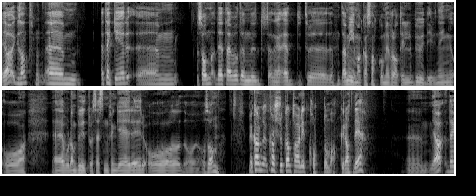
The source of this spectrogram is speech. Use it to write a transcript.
Ja, ikke sant. Um, jeg tenker um, sånn, dette er jo den Det er mye man kan snakke om i forhold til budgivning og eh, hvordan budprosessen fungerer og, og, og sånn. Men kan, kanskje du kan ta litt kort om akkurat det? Um, ja, det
